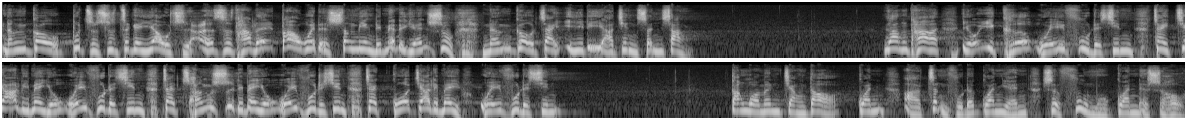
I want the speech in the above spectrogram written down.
能够不只是这个钥匙，而是他的大卫的生命里面的元素，能够在以利亚敬身上。让他有一颗为父的心，在家里面有为父的心，在城市里面有为父的心，在国家里面有为父的心。当我们讲到官啊，政府的官员是父母官的时候，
